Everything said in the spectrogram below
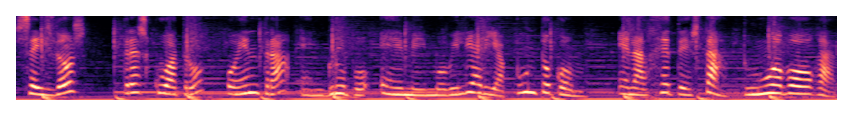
6234 o entra en grupoeminmobiliaria.com. En Algete está tu nuevo hogar.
